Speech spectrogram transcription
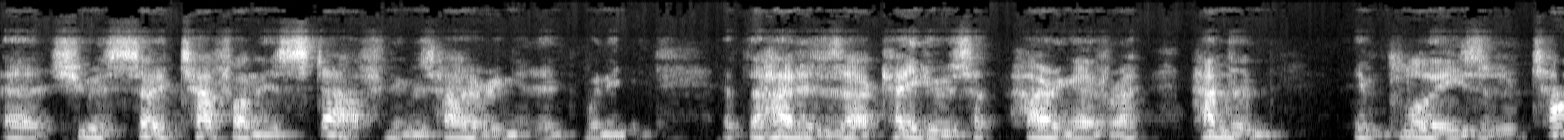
Uh, she was so tough on his staff, and he was hiring when he at the height of his arcade, he was hiring over hundred employees at a time.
